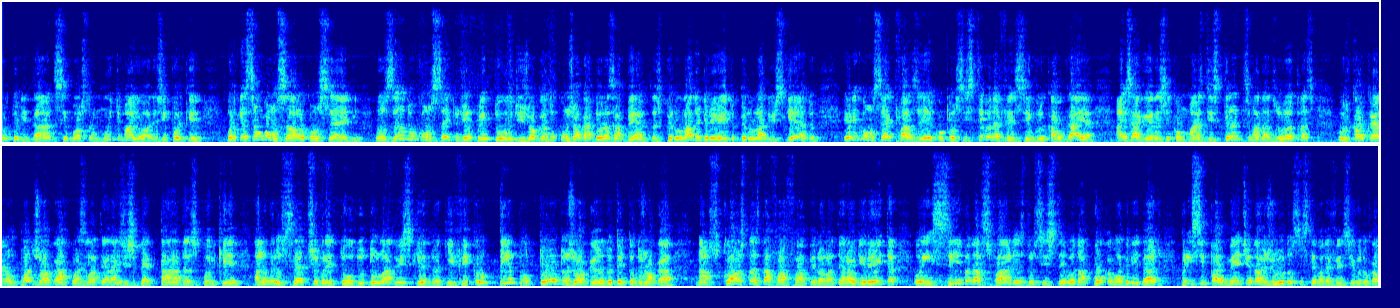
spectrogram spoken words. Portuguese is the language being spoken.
oportunidades se mostram muito maiores. E por quê? Porque São Gonçalo consegue, usando o conceito de amplitude, jogando com jogadoras abertas pelo lado direito, pelo lado esquerdo, ele consegue fazer com que o sistema defensivo do Calcaia, as zagueiras ficam mais distantes uma das outras, o Calcaia não pode jogar com as laterais espetadas, porque a número 7, sobretudo, do lado esquerdo aqui, fica o tempo todo jogando, tentando jogar nas costas da Fafá pela lateral direita ou em cima das falhas do sistema da pouca mobilidade, principalmente da Ju no sistema defensivo do Calcaia.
